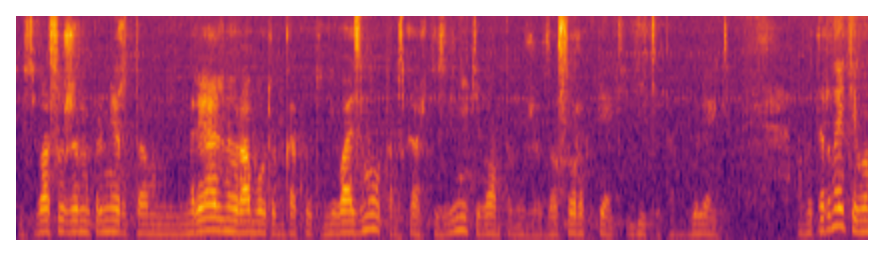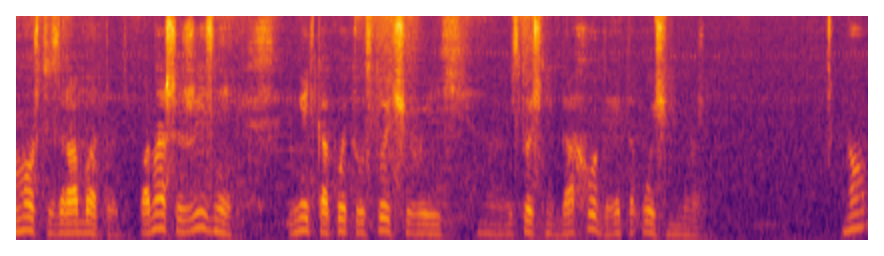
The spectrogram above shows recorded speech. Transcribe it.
То есть вас уже, например, там на реальную работу на какую-то не возьмут, там скажут, извините, вам там уже за 45, идите там гуляйте. А в интернете вы можете зарабатывать. По нашей жизни иметь какой-то устойчивый э, источник дохода – это очень важно. Ну,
